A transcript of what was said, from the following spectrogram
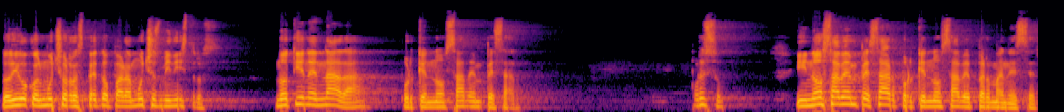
Lo digo con mucho respeto para muchos ministros. No tienen nada porque no sabe empezar. Por eso. Y no sabe empezar porque no sabe permanecer.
